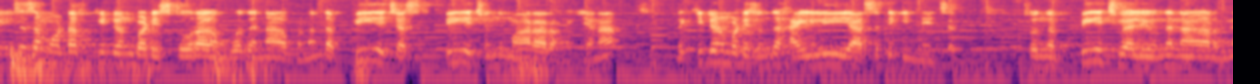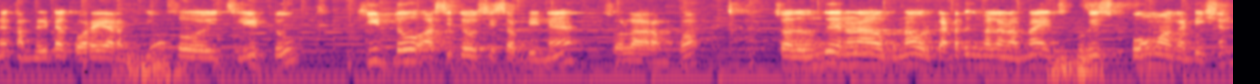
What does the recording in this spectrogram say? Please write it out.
excess amount of ketone body store ஆகும்போது என்ன ஆகும்னா இந்த பிஹெச் பிஹெச் வந்து மாற ஆரம்பிக்கும். ஏன்னா இந்த கீட்டோன் பாடிஸ் வந்து highly acidic in nature so இந்த பிஹெச் வேல்யூ வந்து என்ன ஆரம்பிக்கும் கம்ப்ளீட்டாக குறைய ஆரம்பிக்கும். So it's lead to ketoacidosis அப்படின்னு சொல்ல ஆரம்பிப்போம். ஸோ அது வந்து என்னென்ன அப்படின்னா ஒரு கட்டத்துக்கு மேலே என்னன்னா இட்ஸ் ப்ரொடியூஸ் கோமா கண்டிஷன்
